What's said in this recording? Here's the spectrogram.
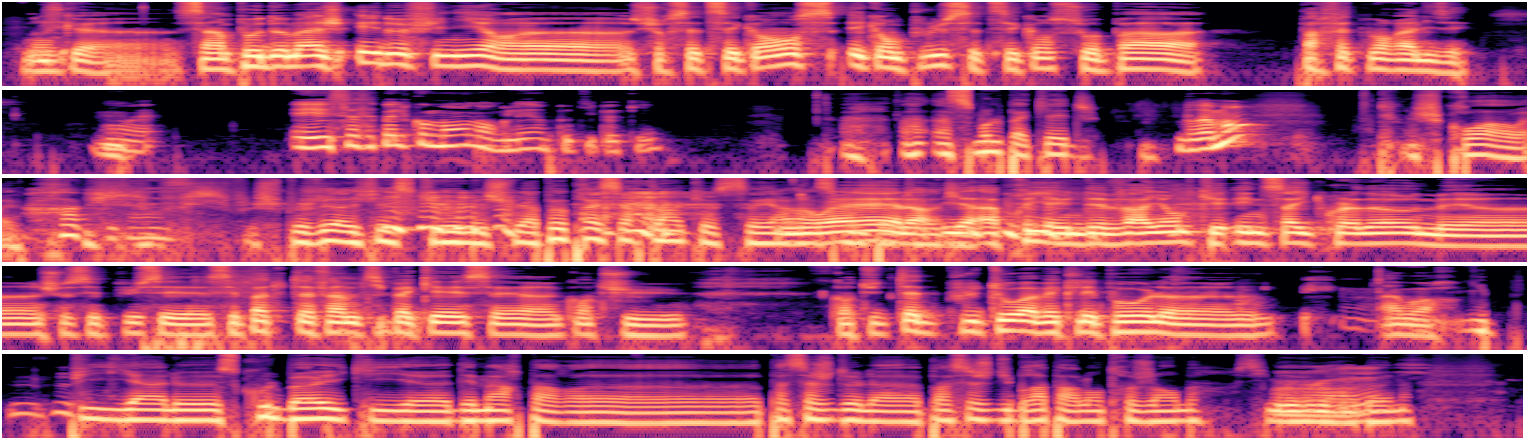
Donc C'est- euh, c'est un peu dommage et de finir euh, sur cette séquence et qu'en plus cette séquence soit pas parfaitement réalisée. Ouais. Et ça s'appelle comment en anglais, un petit paquet? Un, un small package, Vraiment? Je crois, ouais. Oh putain. Je, je peux vérifier si tu veux, mais je suis à peu près certain que c'est un. ouais, small alors package. il y a, après il y a une des variantes qui est Inside Cradle, mais euh, je sais plus, c'est c'est pas tout à fait un petit paquet, c'est euh, quand tu quand tu t'aides plutôt avec l'épaule. euh, à voir. Mhm. Puis il y a le schoolboy qui euh, démarre par euh, passage de la passage du bras par l'entrejambe, si ma mémoire est bonne.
